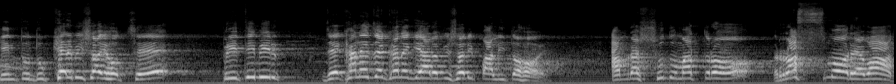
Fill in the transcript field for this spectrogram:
কিন্তু দুঃখের বিষয় হচ্ছে, পৃথিবীর যেখানে যেখানে গিয়ারবি শরীফ পালিত হয়, আমরা শুধুমাত্র রস্ম রেওয়াজ।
